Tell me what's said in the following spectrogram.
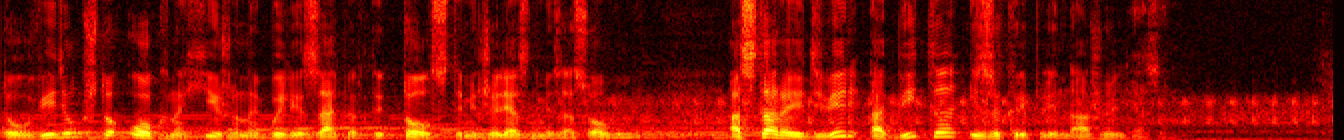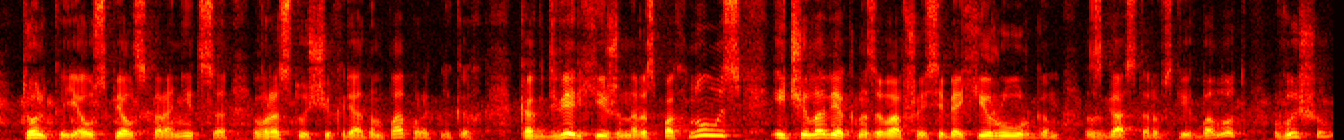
то увидел, что окна хижины были заперты толстыми железными засовами, а старая дверь обита и закреплена железом. Только я успел схорониться в растущих рядом папоротниках, как дверь хижины распахнулась, и человек, называвший себя хирургом с Гастеровских болот, вышел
